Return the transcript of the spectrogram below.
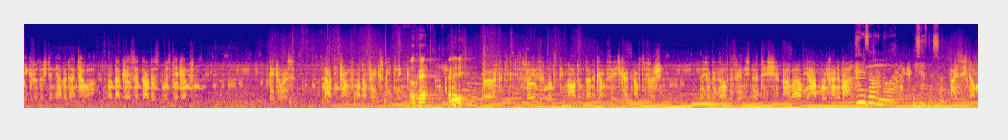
Weg führt durch den Everdine Tower. Und da Kasich dort ist, müsst ihr kämpfen. Icarus, lad die Kampfmod auf Fake Speedlink. Okay, erledigt. Gut. Faith nutzt die Mod, um deine Kampffähigkeiten aufzufrischen. Ich hatte gehofft, es wäre nicht nötig, aber wir haben wohl keine Wahl. Keine Sorge, Noah. Ich schaff das schon. Weiß ich doch.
